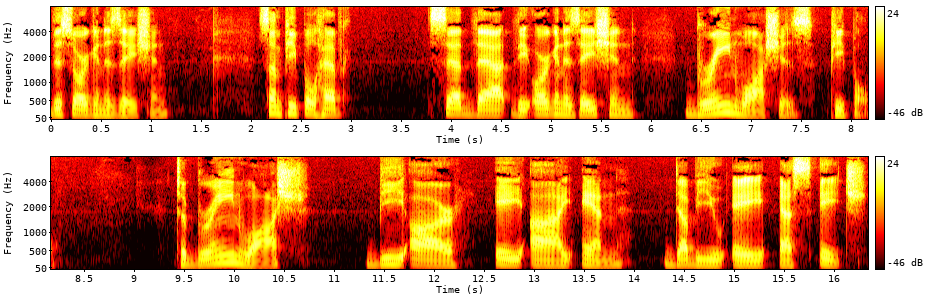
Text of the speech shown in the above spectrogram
this organization. Some people have said that the organization brainwashes people. To brainwash, B R A I N W A S H,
